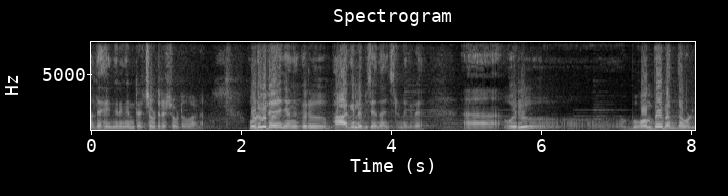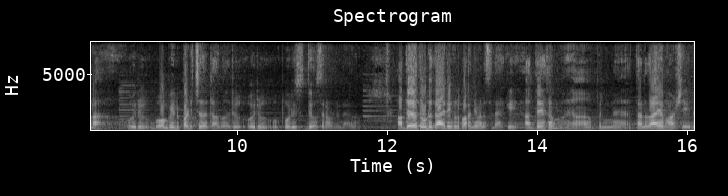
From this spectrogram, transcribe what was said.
അദ്ദേഹം ഇങ്ങനെ ഇങ്ങനെ രക്ഷപ്പെട്ട് രക്ഷപ്പെട്ട് പോവുകയാണ് ഒടുവിൽ ഞങ്ങൾക്കൊരു ഭാഗ്യം ലഭിച്ചതെന്ന് വെച്ചിട്ടുണ്ടെങ്കിൽ ഒരു ബോംബെ ബന്ധമുള്ള ഒരു ബോംബെയിൽ പഠിച്ചതിട്ടാണ് ഒരു ഒരു പോലീസ് ഉദ്യോഗസ്ഥൻ അവിടെ ഉണ്ടായിരുന്നു. അദ്ദേഹത്തോട് കാര്യങ്ങൾ പറഞ്ഞു മനസ്സിലാക്കി. അദ്ദേഹം പിന്നെ തനതായ ഭാഷയിൽ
